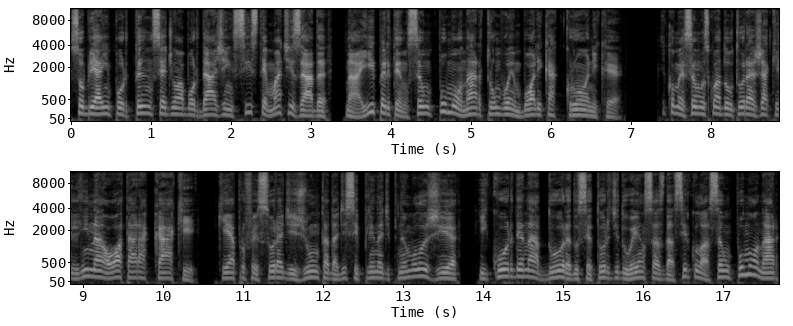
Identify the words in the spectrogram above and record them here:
sobre a importância de uma abordagem sistematizada na hipertensão pulmonar tromboembólica crônica. E começamos com a doutora Jaquelina Ota Aracaki, que é professora adjunta da disciplina de pneumologia e coordenadora do setor de doenças da circulação pulmonar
